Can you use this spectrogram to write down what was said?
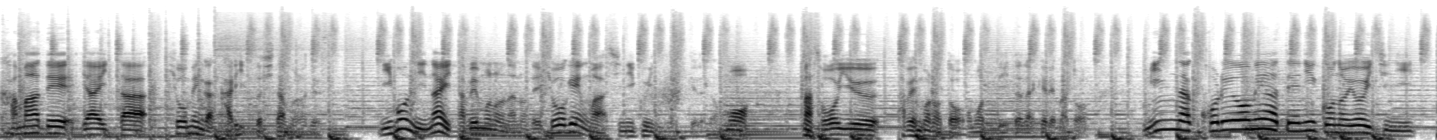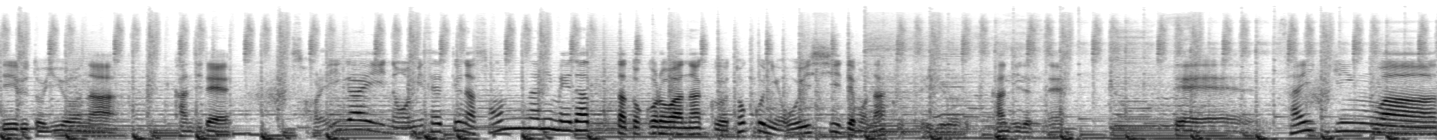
釜で焼いた表面がカリッとしたものです。日本にない食べ物なので表現はしにくいんですけれどもまあそういう食べ物と思っていただければとみんなこれを目当てにこの夜市に行っているというような感じでそれ以外のお店っていうのはそんなに目立ったところはなく特に美味しいでもなくっていう感じですね。で最近は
